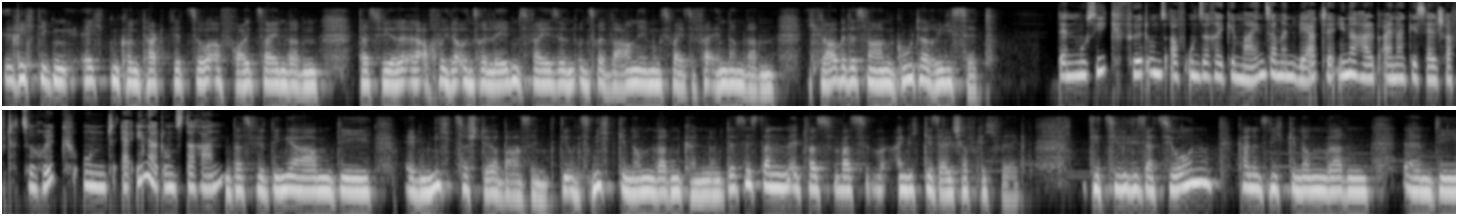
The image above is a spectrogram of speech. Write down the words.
richtigen, echten Kontakt jetzt so erfreut sein werden, dass wir äh, auch wieder unsere Lebensweise und unsere Wahrnehmungsweise verändern werden. Ich glaube, das war ein guter Reset. Denn Musik führt uns auf unsere gemeinsamen Werte innerhalb einer Gesellschaft zurück und erinnert uns daran, dass wir Dinge haben, die eben nicht zerstörbar sind, die uns nicht genommen werden können. Und das ist dann etwas, was eigentlich gesellschaftlich wirkt. Die Zivilisation kann uns nicht genommen werden, ähm, die,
